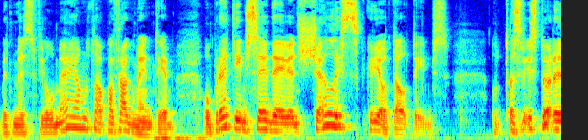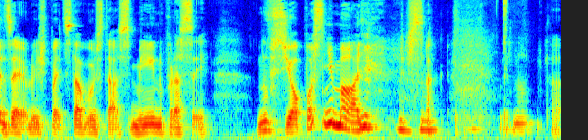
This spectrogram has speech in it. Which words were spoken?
bet mēs filmējām tā pa fragmentiem. Un pretīm sēdēja viens čelis, krievtautības. Un tas viss to redzēja, un viņš pēc tam uz tās mīnu prasīja. Nu, vsi opoņi māļi, viņš saka. Bet, nu, tā,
